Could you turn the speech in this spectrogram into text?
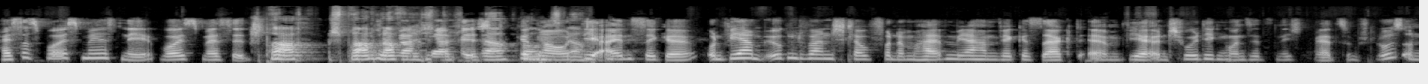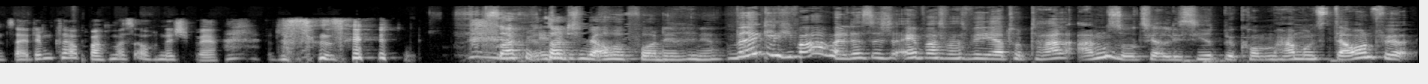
heißt das Voicemails? Nee, Voice Message. Sprach, Sprachnachricht. Sprachnachricht. Ja, genau, uns, ja. die einzige. Und wir haben irgendwann, ich glaube, vor einem halben Jahr haben wir gesagt, ähm, wir entschuldigen uns jetzt nicht mehr zum Schluss und seitdem, glaube machen wir es auch nicht mehr. Das ist sollte, sollte ich mir auch mal vornehmen, ja. Wirklich wahr, weil das ist etwas, was wir ja total ansozialisiert bekommen haben, uns dauernd für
